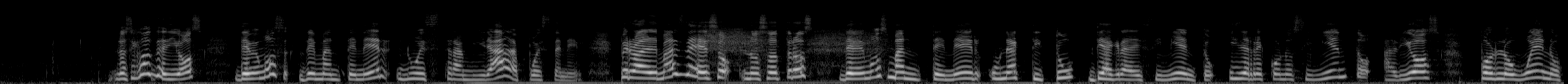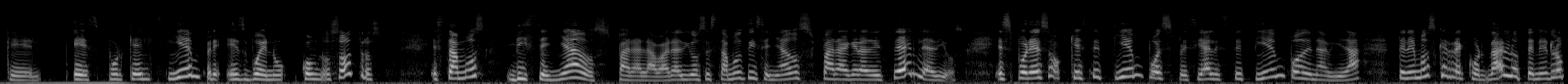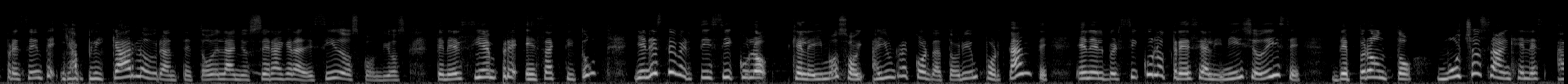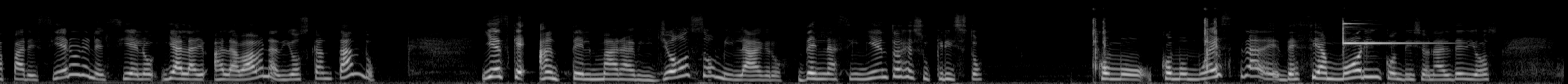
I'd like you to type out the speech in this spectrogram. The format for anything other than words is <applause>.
Los hijos de Dios debemos de mantener nuestra mirada puesta en Él. Pero además de eso, nosotros debemos mantener una actitud de agradecimiento y de reconocimiento a Dios por lo bueno que Él es, porque Él siempre es bueno con nosotros. Estamos diseñados para alabar a Dios, estamos diseñados para agradecerle a Dios. Es por eso que este tiempo especial, este tiempo de Navidad, tenemos que recordarlo, tenerlo presente y aplicarlo durante todo el año, ser agradecidos con Dios, tener siempre esa actitud. Y en este versículo que leímos hoy hay un recordatorio importante. En el versículo 13 al inicio dice, de pronto muchos ángeles aparecieron en el cielo y alababan a Dios cantando. Y es que ante el maravilloso milagro del nacimiento de Jesucristo, como, como muestra de, de ese amor incondicional de Dios,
